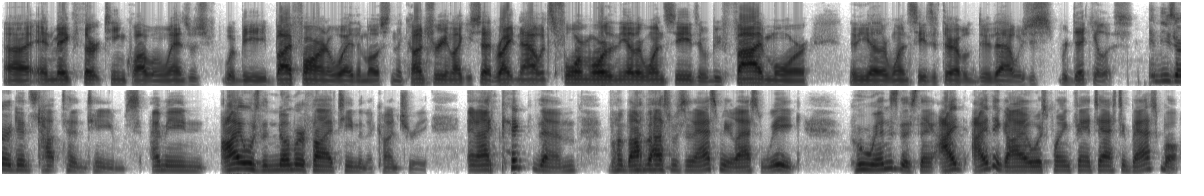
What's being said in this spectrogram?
Uh, and make 13 quad one wins, which would be by far and away the most in the country. And like you said, right now it's four more than the other one seeds. It would be five more than the other one seeds if they're able to do that, was just ridiculous. And these are against top 10 teams. I mean, Iowa's the number five team in the country. And I picked them when Bob Asmussen asked me last week who wins this thing. I I think Iowa's playing fantastic basketball.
